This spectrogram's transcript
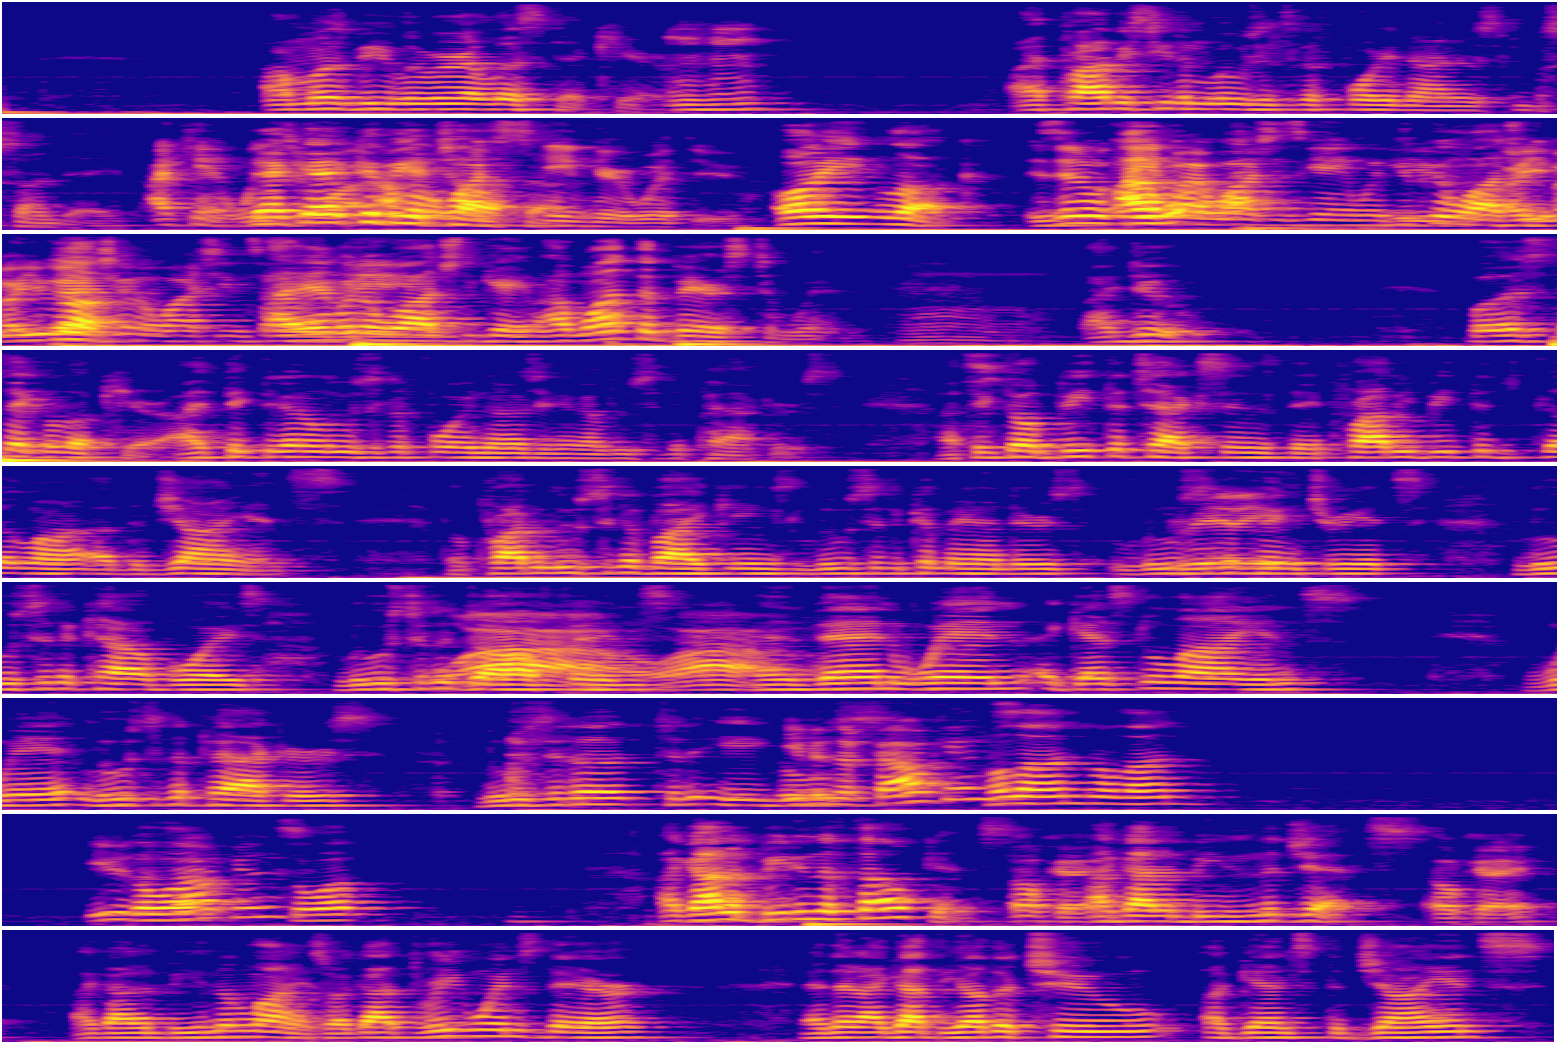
I'm going to be realistic here. Mm-hmm. I probably see them losing to the 49ers Sunday. I can't wait. That- to that watch. could be I'm a gonna watch toss-up. this game here with you. I mean, look, Is it okay I if I watch this game with you? you can watch Are it. you, are you guys Look, gonna watch the entire I am going to game? watch the game. I want the Bears to win. Mm. I do. But let's take a look here. I think they're going to lose to the 49ers and they're going to lose to the Packers. I think they'll beat the Texans. They probably beat the the, uh, the Giants. They'll probably lose to the Vikings, lose to the Commanders, lose to the Patriots, lose to the Cowboys, lose to the Wow, Dolphins, wow. and then win against the Lions, win lose to the Packers, lose to the to the Eagles. Even the Falcons? Hold on, hold on. Even Go the up, Falcons? go up. I got him beating the Falcons. Okay. I got him beating the Jets. Okay. I got him beating the Lions. So I got three wins there, and then I got the other two against the Giants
